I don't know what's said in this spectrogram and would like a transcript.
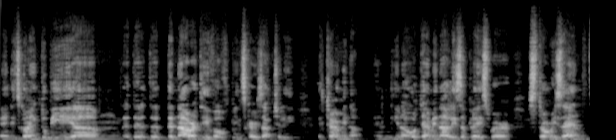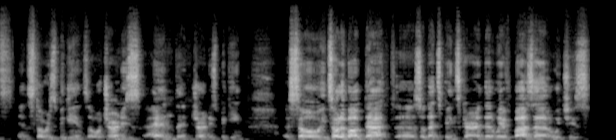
and it's going to be um, the, the the narrative of Pinsker is actually a terminal, and you know, a terminal is a place where stories end and stories begins, or journeys end and journeys begin. So it's all about that. Uh, so that's Pinsker, and then we have Basel, which is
